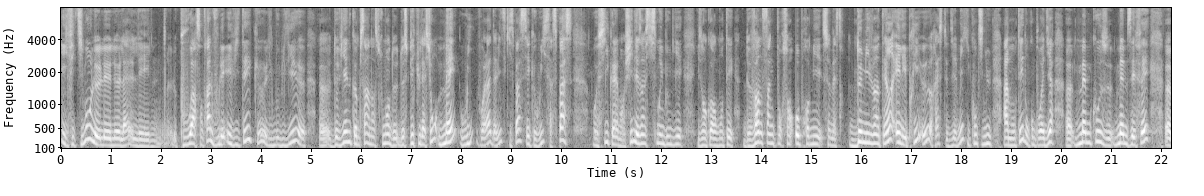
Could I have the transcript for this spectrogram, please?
effectivement, le, le, le, le, pouvoir central voulait éviter que l'immobilier euh, devienne comme ça un instrument de, de spéculation. Mais oui, voilà, David, ce qui se passe, c'est que oui, ça se passe aussi quand même en Chine. Les investissements immobiliers, ils ont encore augmenté de 25% au premier semestre 2021 et les prix, eux, restent dynamiques, ils continuent à monter. Donc on pourrait dire euh, même cause, mêmes effets. Euh,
